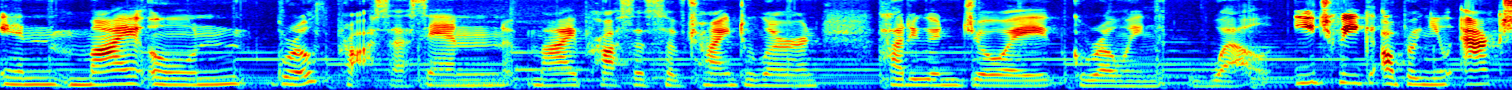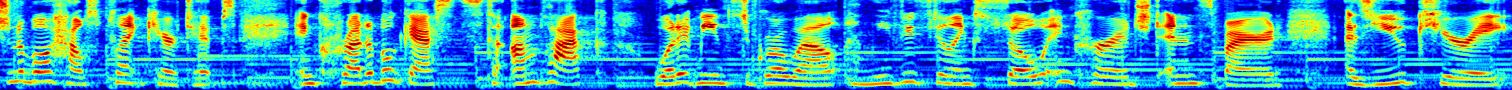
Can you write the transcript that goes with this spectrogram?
in my own growth process and my process of trying to learn how to enjoy growing well. Each week, I'll bring you actionable houseplant care tips, incredible guests to unpack what it means to grow well, and leave you feeling so encouraged and inspired as you curate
